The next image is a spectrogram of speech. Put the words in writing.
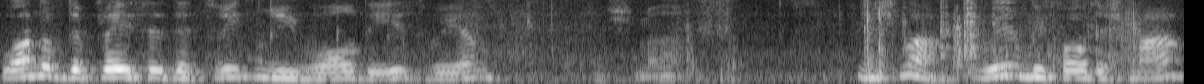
one of the places that's written reward is where? Shema. In Shema. We're before the Shema.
